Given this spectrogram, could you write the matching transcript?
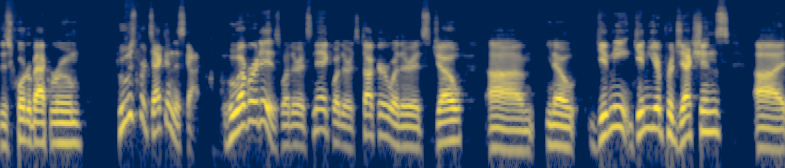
this quarterback room. Who's protecting this guy? Whoever it is, whether it's Nick, whether it's Tucker, whether it's Joe, um, you know, give me give me your projections. Uh,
